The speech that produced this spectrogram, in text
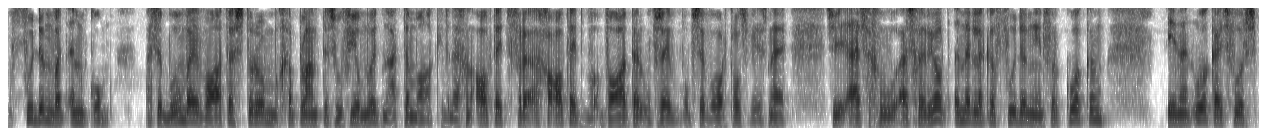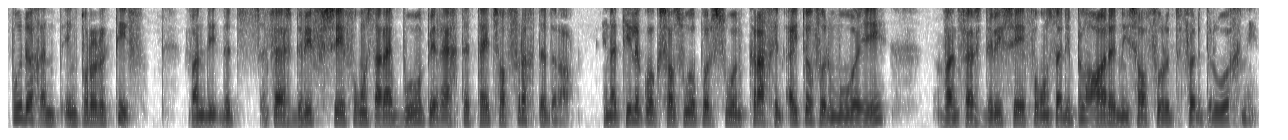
voeding wat inkom. As 'n boom by waterstroom geplant is, hoef jy hom nooit nat te maak nie, want hy gaan altyd gaan altyd water op sy op sy wortels wees, nê. Nee. So as as gereeld innerlike voeding en verkoking en dan ook hy's voorspoedig en en produktief. Want die, dit vers 3 sê vir ons dat hy boom op die regte tyd sal vrugte dra. En natuurlik ook sal so 'n persoon krag en uithou vermoë hê, want vers 3 sê vir ons dat die blare nie sal verdroog nie.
